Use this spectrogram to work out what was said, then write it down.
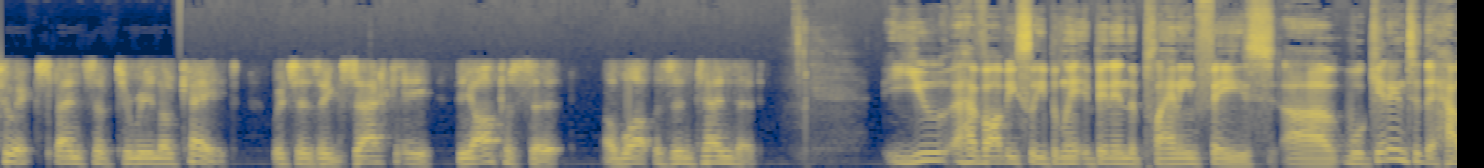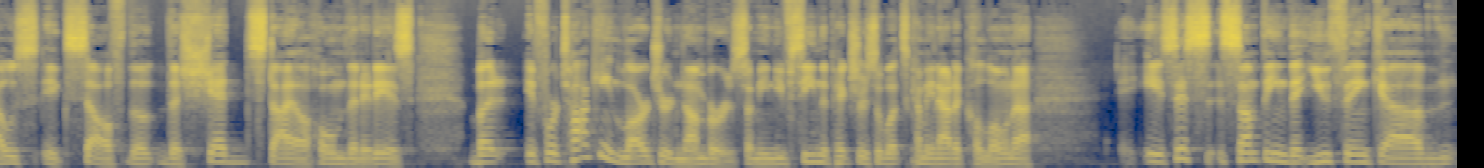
too expensive to relocate, which is exactly the opposite of what was intended. You have obviously been in the planning phase. Uh, we'll get into the house itself, the the shed style home that it is. But if we're talking larger numbers, I mean, you've seen the pictures of what's coming out of Kelowna is this something that you think um,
